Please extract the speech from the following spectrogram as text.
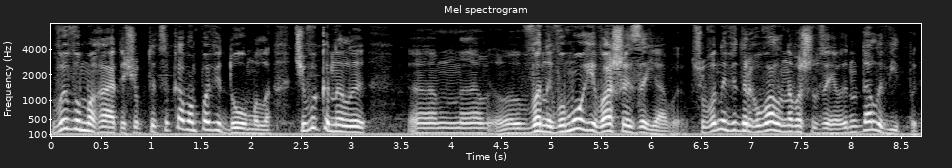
ви вимагаєте, щоб ТЦК вам повідомила, чи виконали ем, вони вимоги вашої заяви, щоб вони відреагували на вашу заяву і надали відповідь.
